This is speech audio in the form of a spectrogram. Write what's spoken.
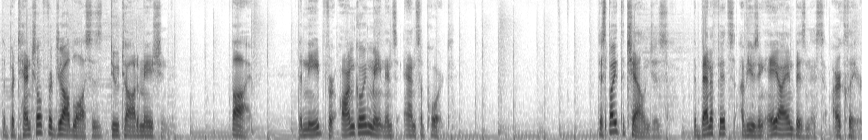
The potential for job losses due to automation. 5. The need for ongoing maintenance and support. Despite the challenges, the benefits of using AI in business are clear.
